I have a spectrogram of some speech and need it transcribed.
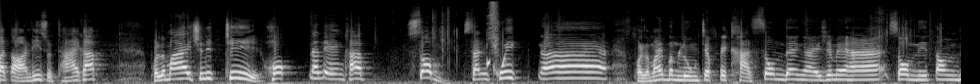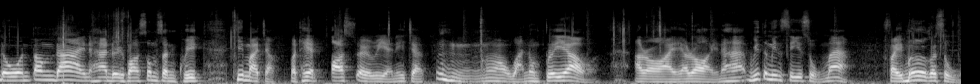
มาตอนที่สุดท้ายครับ ผลไม้ชนิดที่ 6 นั่นเองครับ ส้มซันควิกนะผลไม้บำรุงจะไปขาดส้มได้ไงใช่ไหมฮะ ส้มนี้ต้องโดนต้องได้นะฮะ โดยเฉพาะส้มซันควิกที่มาจากประเทศออสเตรเลียนี่จะหวานอมเปรี้ยว อร่อยอร่อยนะฮะ วิตามินซีสูงมาก ไฟเบอร์ก็สูง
